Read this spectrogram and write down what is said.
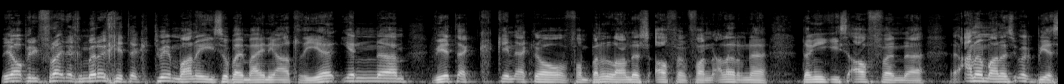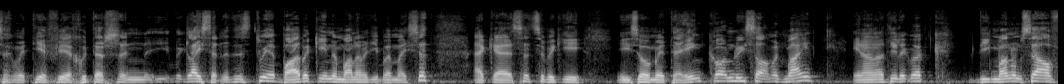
Ja, op die Vrydagmiddag het ek twee manne hierso by my in die ateljee. Een ehm um, weet ek ken ek nou al van binnelanders af en van allerlei dingetjies af en 'n uh, ander man is ook besig met TV goeters en ek luister, dit is twee baie bekende manne wat hier by my sit. Ek uh, sit so 'n bietjie hierso met Henk Conry saam met my en dan natuurlik ook die man homself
